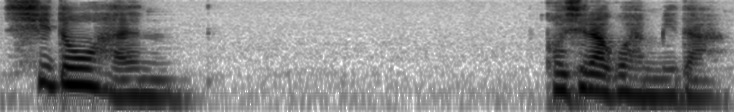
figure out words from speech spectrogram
시도한 것이라고 합니다.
